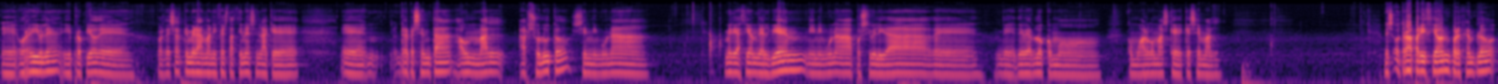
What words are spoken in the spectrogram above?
eh, horrible y propio de, pues de esas primeras manifestaciones en la que representa a un mal absoluto sin ninguna mediación del bien ni ninguna posibilidad de, de, verlo como, como algo más que, que ese mal. ¿Ves? Otra aparición, por ejemplo,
